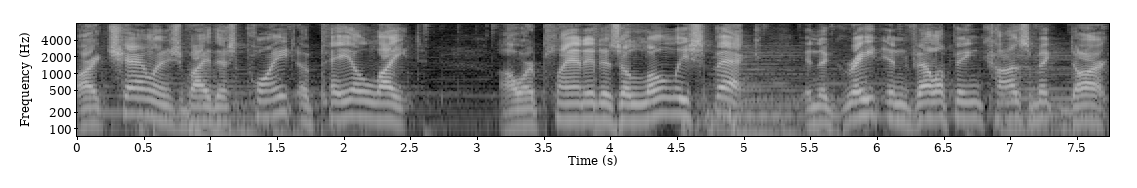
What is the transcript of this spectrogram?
are challenged by this point of pale light. Our planet is a lonely speck in the great enveloping cosmic dark.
